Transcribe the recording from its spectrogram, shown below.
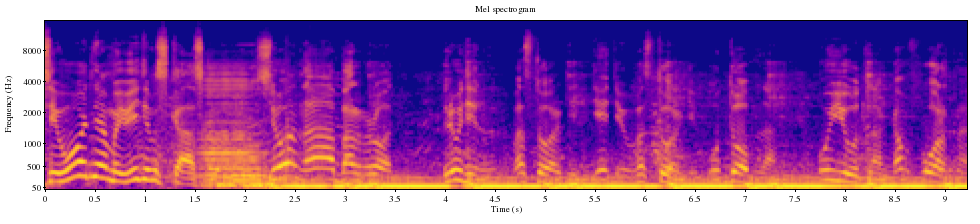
Сегодня мы видим сказку. Все наоборот. Люди в восторге, дети в восторге. Удобно, уютно, комфортно,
